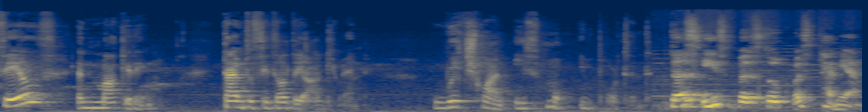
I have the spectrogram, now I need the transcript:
Sales and marketing. Time to settle the argument. Which one is more important? This is with Tanya,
